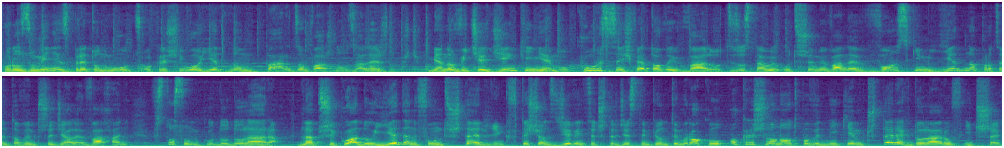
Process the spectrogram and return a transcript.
Porozumienie z Bretton Woods określiło jedną bardzo ważną zależność. Mianowicie dzięki niemu kursy światowych walut zostały utrzymywane w wąskim 1% przedziale wahań w stosunku do dolara. Dla przykładu 1 funt szterling w 1945 roku określono odpowiednikiem 4 dolarów i 3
